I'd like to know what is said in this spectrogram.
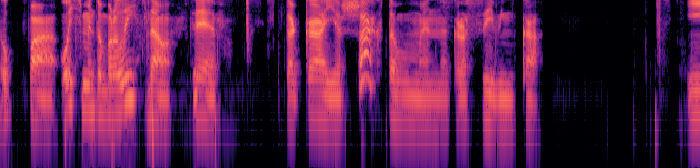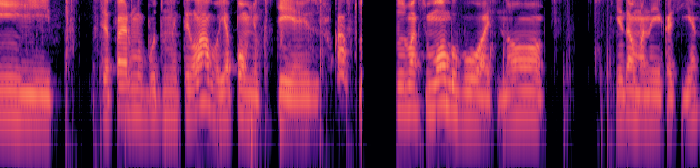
Опа, ось ми добрались, да, це така є шахта у мене красивенька. І тепер ми будемо йти лаву. Я пам'ятаю, де я її шукав. Тут, тут максимум моби бувають, но їда в мене якась є.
